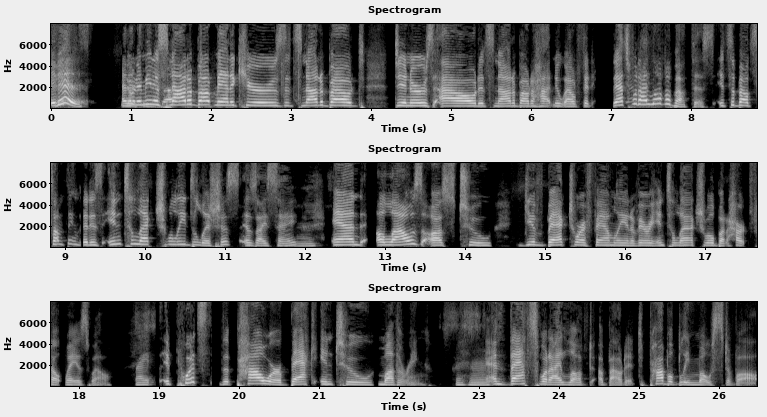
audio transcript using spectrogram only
it is you know what I mean? It's not about manicures. It's not about dinners out. It's not about a hot new outfit. That's what I love about this. It's about something that is intellectually delicious, as I say, mm-hmm. and allows us to give back to our family in a very intellectual but heartfelt way as well. Right. It puts the power back into mothering. Mm-hmm. And that's what I loved about it, probably most of all.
